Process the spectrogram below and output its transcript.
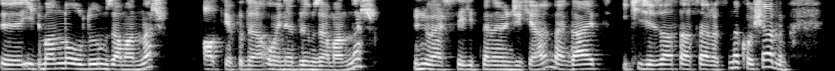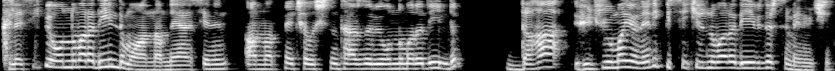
e, idmanlı olduğum zamanlar, altyapıda oynadığım zamanlar, üniversiteye gitmeden önceki an ben gayet iki ceza sahası arasında koşardım. Klasik bir on numara değildim o anlamda. Yani senin anlatmaya çalıştığın tarzda bir on numara değildim. Daha hücuma yönelik bir 8 numara diyebilirsin benim için.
